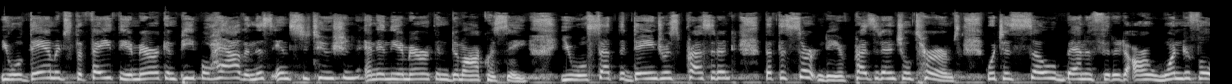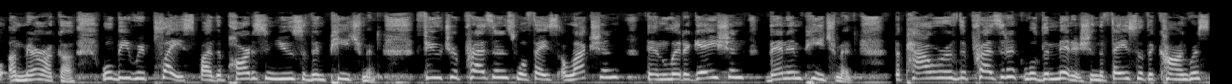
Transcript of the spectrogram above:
you will damage the faith the American people have in this institution and in the American democracy. You will set the dangerous precedent that the certainty of presidential terms, which has so benefited our wonderful America, will be replaced by the partisan use of impeachment. Future presidents will face election, then litigation, then impeachment. The power of the president will diminish in the face of the Congress,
